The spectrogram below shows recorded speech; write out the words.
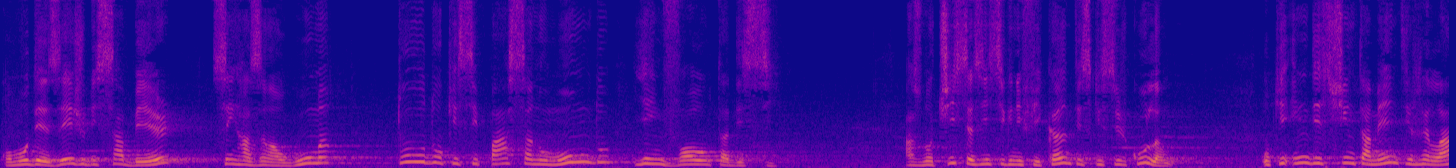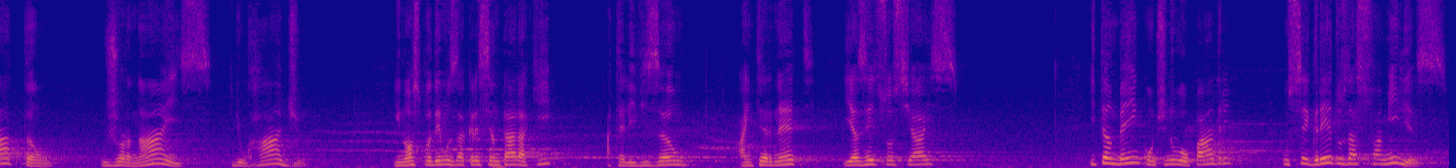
como o desejo de saber, sem razão alguma, tudo o que se passa no mundo e em volta de si. As notícias insignificantes que circulam, o que indistintamente relatam os jornais e o rádio, e nós podemos acrescentar aqui a televisão, a internet e as redes sociais. E também, continua o padre, os segredos das famílias,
